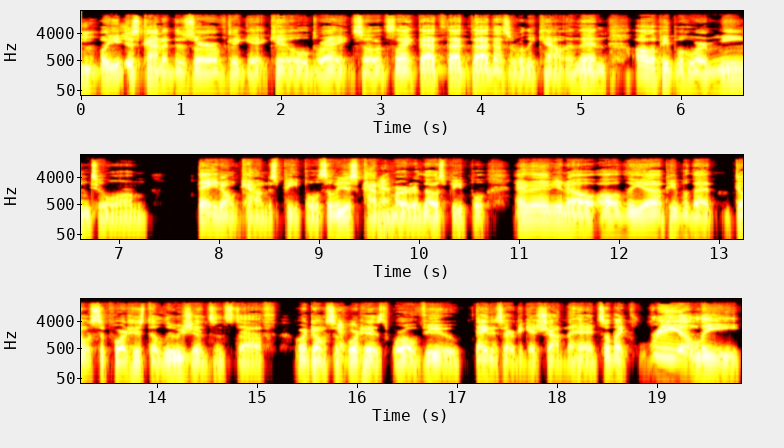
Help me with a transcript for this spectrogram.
mm. well, you just kind of deserve to get killed, right? So it's like that that that doesn't really count. And then all the people who are mean to him they don't count as people. So we just kind of yeah. murder those people. And then, you know, all the uh, people that don't support his delusions and stuff or don't support yeah. his worldview, they deserve to get shot in the head. So, like, really,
